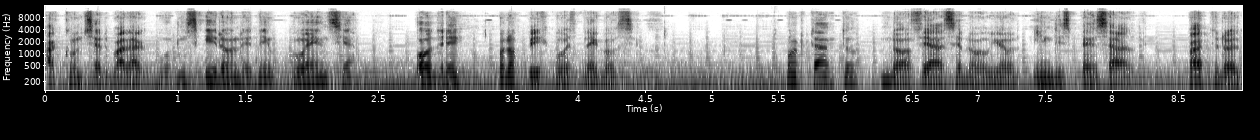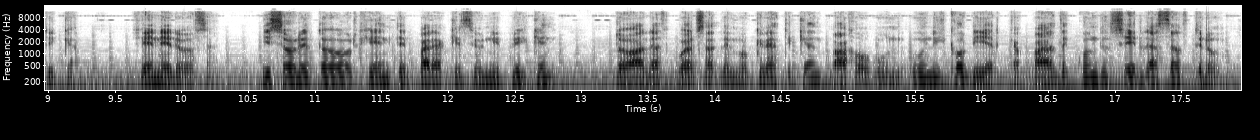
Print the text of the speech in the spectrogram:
a conservar algunos girones de influencia o de propicuos negocios. Por tanto, no se hace la unión indispensable, patriótica, generosa y sobre todo urgente para que se unifiquen todas las fuerzas democráticas bajo un único líder capaz de conducirlas al triunfo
